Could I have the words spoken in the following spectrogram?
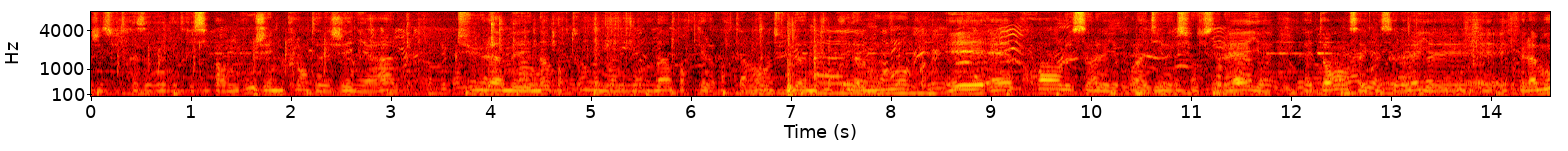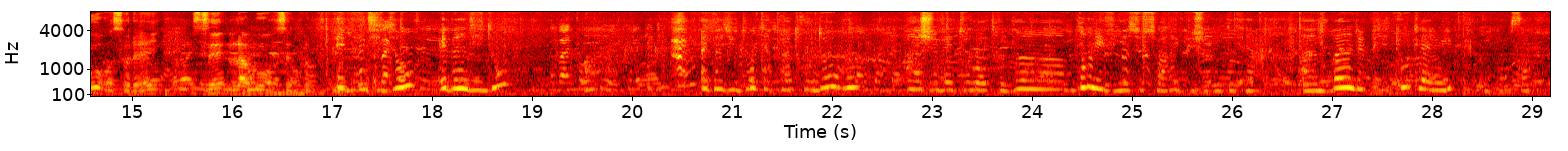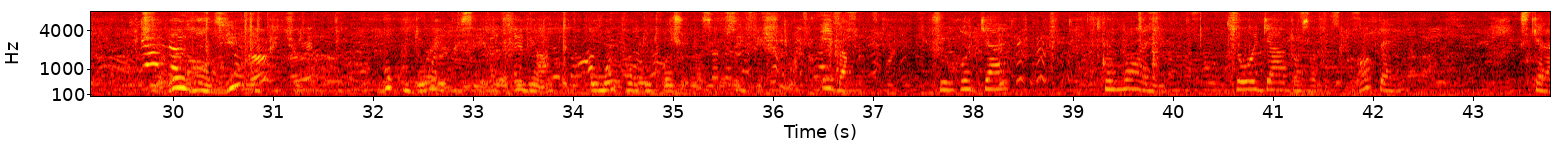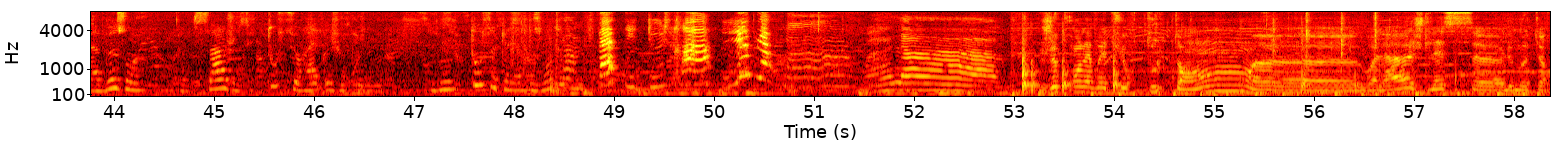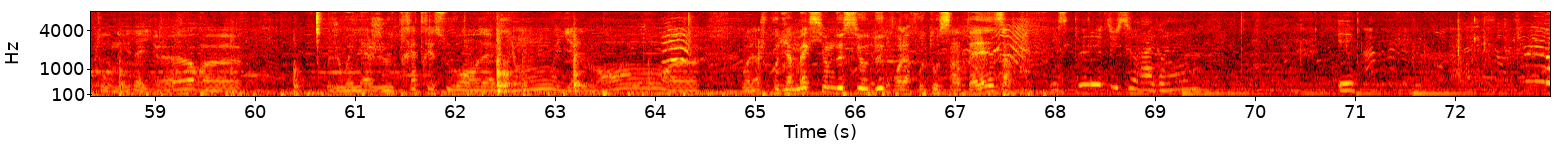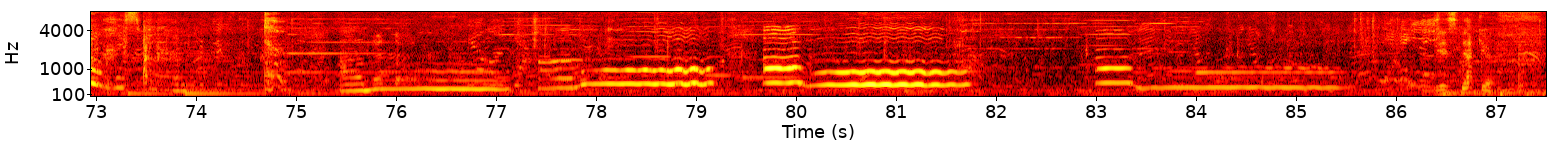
je suis très heureux d'être ici parmi vous. J'ai une plante, géniale. Tu la mets n'importe où, dans n'importe quel appartement. Tu lui donnes beaucoup d'amour et elle prend le soleil, elle prend la direction du soleil. Elle, danse avec le soleil, elle, elle- fait l'amour au soleil. C'est l'amour cette plante. Eh ben dis donc, eh ben dis donc. Eh ben dis donc, t'as pas trop d'eau, hein Ah, je vais te mettre dans, dans l'évier ce soir et puis je vais te faire un bain de pied toute la nuit, comme ça, tu vas bien grandir et puis tu as beaucoup d'eau et puis ça ira très bien, au moins pour 2-3 jours parce que tu sais, il fait chaud. Eh ben, je regarde comment elle est. Je regarde dans un documentaire ce qu'elle a besoin. Comme ça, je sais tout sur elle et je peux lui donner tout ce qu'elle a besoin. Comme ça, tu toucheras le plafond. Voilà. Je prends la voiture tout le temps. euh, je laisse euh, le moteur tourner d'ailleurs. euh, je voyage très très souvent en avion également. euh, voilà, je produis un maximum de CO2 pour la photosynthèse. Plus tu seras grande et plus on respirera. Amour, J'espère que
